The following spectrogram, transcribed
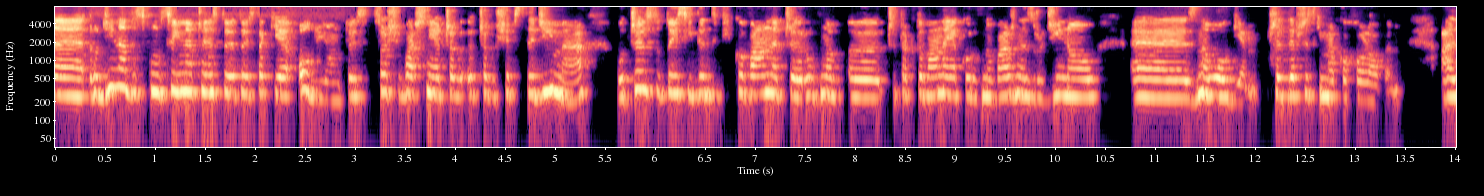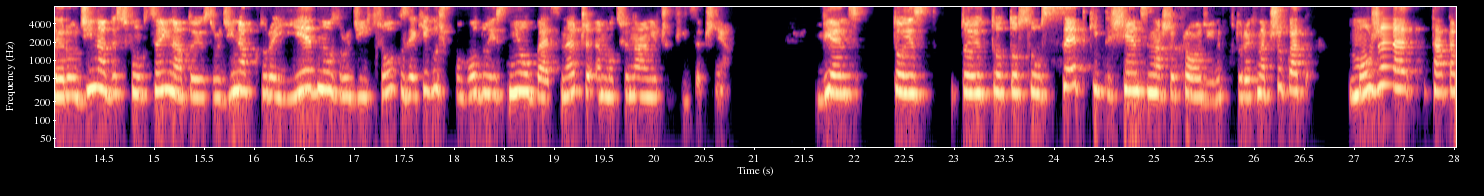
E, rodzina dysfunkcyjna często to jest takie odium, to jest coś właśnie, czego, się wstydzimy, bo często to jest identyfikowane czy, równo, czy traktowane jako równoważne z rodziną z nałogiem, przede wszystkim alkoholowym ale rodzina dysfunkcyjna to jest rodzina, w której jedno z rodziców z jakiegoś powodu jest nieobecne, czy emocjonalnie, czy fizycznie. Więc to, jest, to, to, to są setki tysięcy naszych rodzin, w których na przykład może tata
